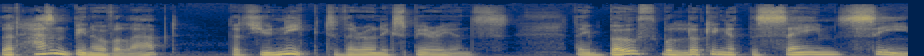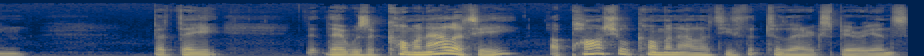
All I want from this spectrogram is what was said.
that hasn't been overlapped that's unique to their own experience. They both were looking at the same scene, but they th- there was a commonality, a partial commonality to their experience,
